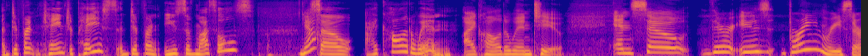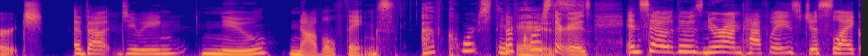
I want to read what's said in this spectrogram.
a different change of pace, a different use of muscles. Yeah. So I call it a win. I call it a win too. And so there is brain research about doing new novel things. Of course there of course is. there is. And so those neuron pathways, just like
